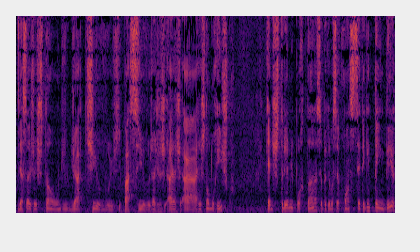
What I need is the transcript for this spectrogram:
dessa gestão de, de ativos e passivos, a, a, a, gestão do risco, que é de extrema importância, porque você, você tem que entender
